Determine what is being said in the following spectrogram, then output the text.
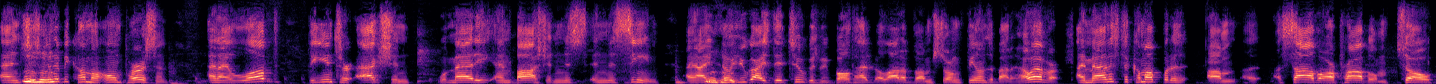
and she's Mhm. going to become her own person. And I loved the interaction with Maddie and Bosch in this in this scene. And I know you guys did too because we both had a lot of um, strong feelings about it. However, I managed to come up with a um a, a solve our problem. So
